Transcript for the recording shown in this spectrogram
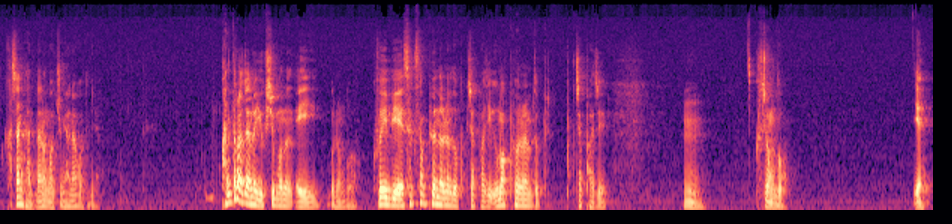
가장 간단한 것 중에 하나거든요. 간단하잖아요. 65는 A 뭐 이런 거. 그에 비해 색상 표현하려면 더 복잡하지, 음악 표현하려면 더 복잡하지. 음, 그 정도. 예.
